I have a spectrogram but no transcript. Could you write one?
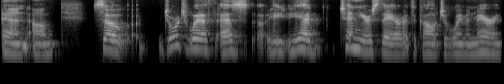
And um, so George Wythe, as uh, he, he had 10 years there at the College of William and Mary.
